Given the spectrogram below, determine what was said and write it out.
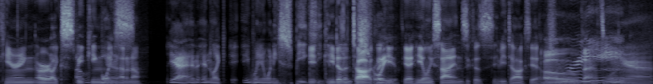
hearing or like speaking. or- voice. I don't know. Yeah, and, and like i- when when he speaks, He, he, he, doesn't like, talk. Like he, you. yeah, he only signs because if he talks, yeah. Oh, that's why. Yeah,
